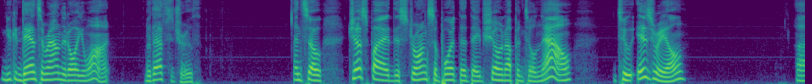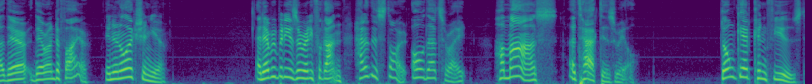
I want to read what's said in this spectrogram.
You can dance around it all you want, but that's the truth. And so, just by the strong support that they've shown up until now, to Israel, uh, they're they're under fire in an election year. And everybody has already forgotten. How did this start? Oh, that's right. Hamas attacked Israel. Don't get confused.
